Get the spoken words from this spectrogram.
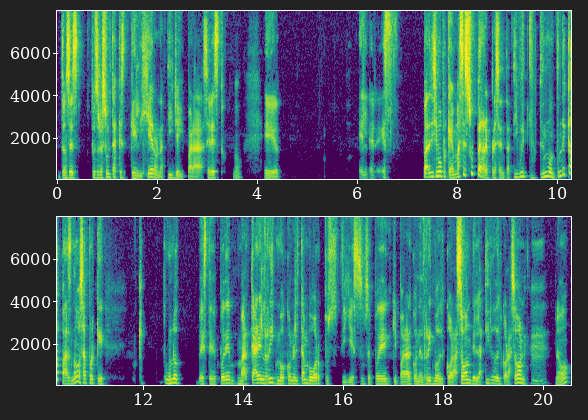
Entonces, pues resulta que, eligieron a TJ para hacer esto, ¿no? Eh, es padrísimo porque además es súper representativo y tiene un montón de capas, ¿no? O sea, porque uno este, puede marcar el ritmo con el tambor, pues, y eso se puede equiparar con el ritmo del corazón, del latido del corazón, ¿no?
